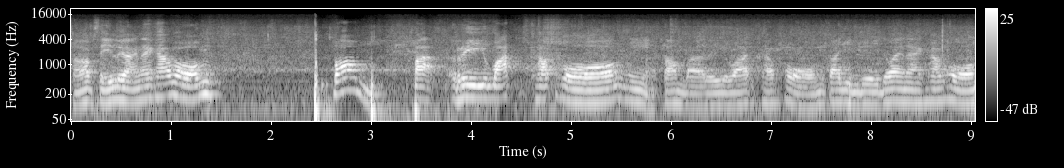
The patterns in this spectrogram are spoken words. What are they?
สำหรับสีเหลืองนะครับผมป้อมปรีวัตรครับผมนี่ป้อมปรีวัตรครับผมก็ยินดีด้วยนะครับผม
